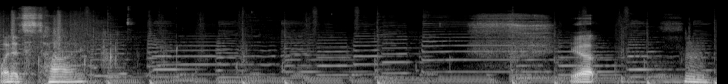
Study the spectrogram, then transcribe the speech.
when it's time. Yep. Hmm.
